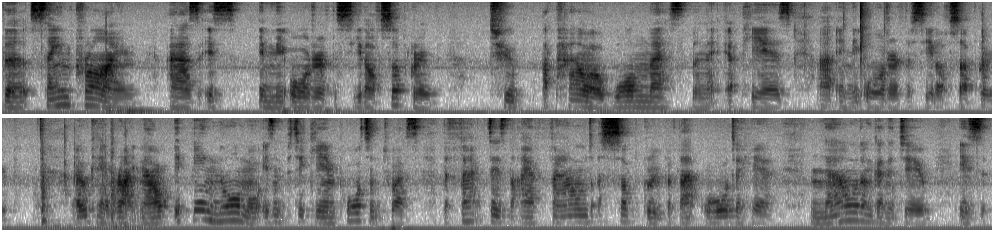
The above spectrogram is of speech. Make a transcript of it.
the same prime as is in the order of the Sylow subgroup, to a power one less than it appears uh, in the order of the Sylow subgroup. Okay, right, now, it being normal isn't particularly important to us. The fact is that I have found a subgroup of that order here. Now what I'm going to do is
